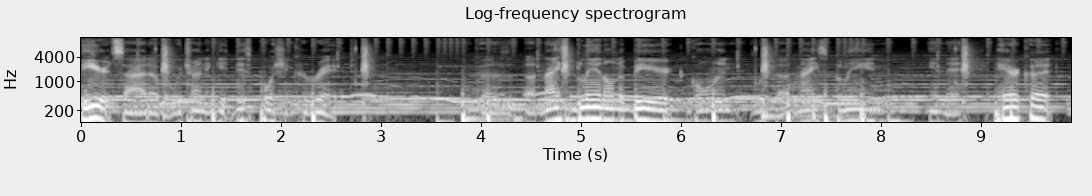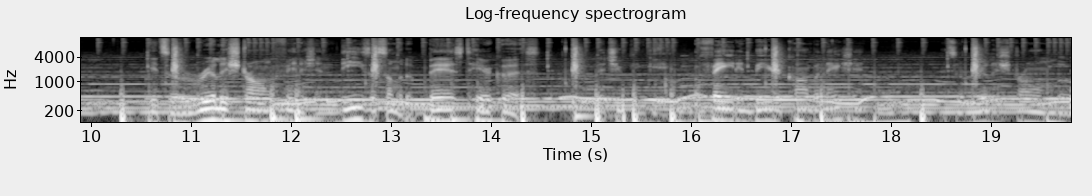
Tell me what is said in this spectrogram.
beard side of it. We're trying to get this portion correct. Because a nice blend on the beard going haircut, it's a really strong finish. And these are some of the best haircuts that you can get. A fade and beard combination. It's a really strong look.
